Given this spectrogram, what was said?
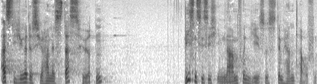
Als die Jünger des Johannes das hörten, ließen sie sich im Namen von Jesus, dem Herrn, taufen.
